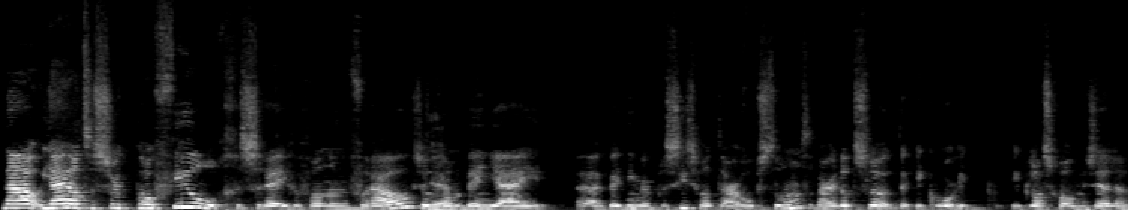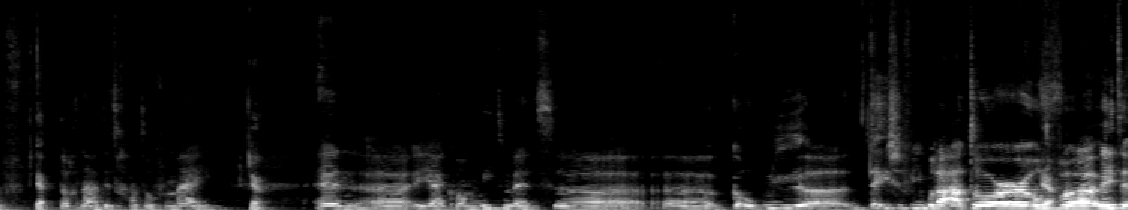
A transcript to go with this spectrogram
nou, jij had een soort profiel geschreven van een vrouw. Zo van ben jij. eh, ik weet niet meer precies wat daarop stond. Maar dat slo de- ik, hoor, ik, ik las gewoon mezelf. Ik dacht, nou, dit gaat over mij. Ja. En eh, jij kwam niet met eh, koop nu deze vibrator of weet je,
